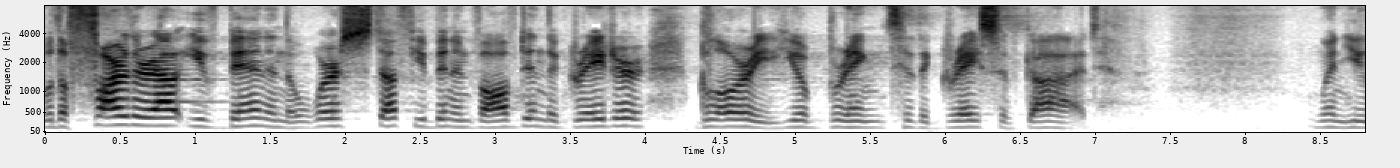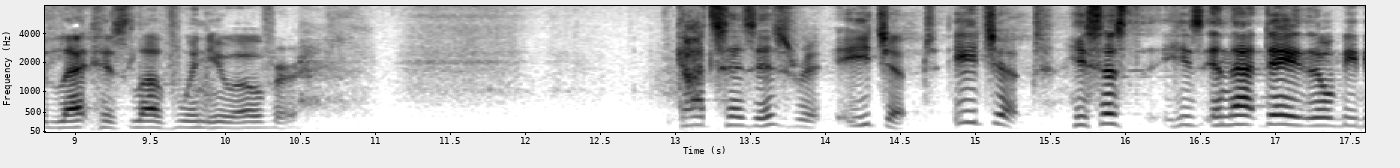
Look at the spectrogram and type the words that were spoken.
Well, the farther out you've been and the worse stuff you've been involved in, the greater glory you'll bring to the grace of God when you let His love win you over. God says Israel, Egypt, Egypt. He says he's in that day there will be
